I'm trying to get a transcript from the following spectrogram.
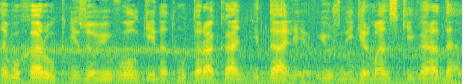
на Бухару, князовью Волги, на Тмутаракань и далее, в южные германские города.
